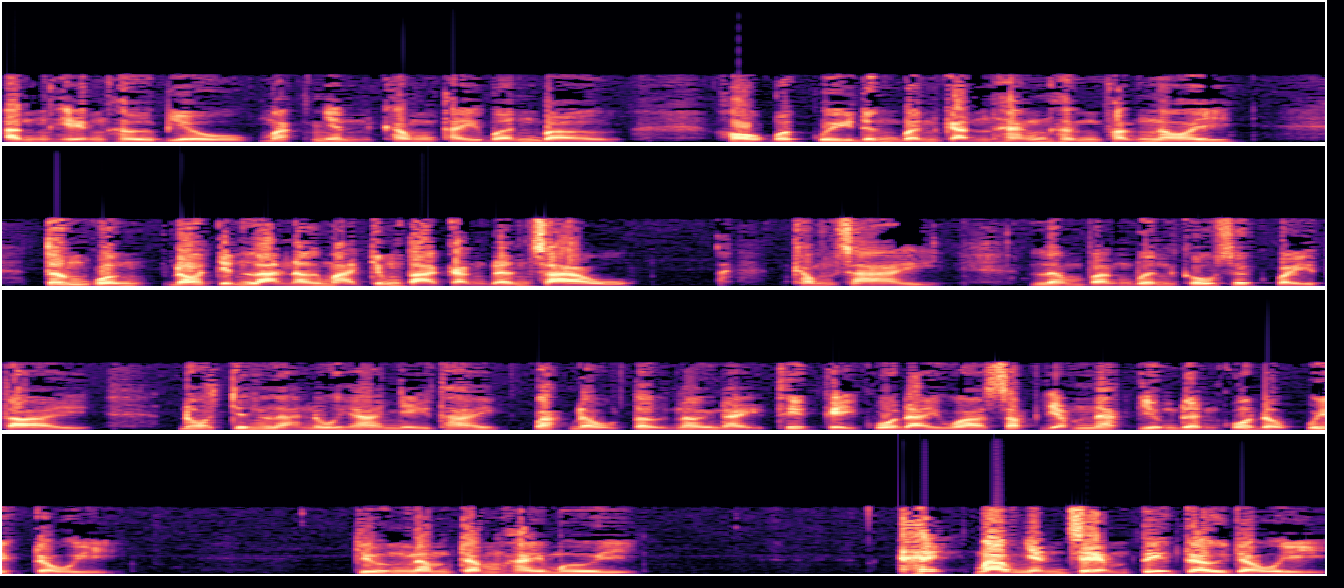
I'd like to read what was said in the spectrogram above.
ẩn hiện hư vô, mắt nhìn không thấy bến bờ. Hồ Bất Quy đứng bên cạnh hắn hưng phấn nói, Tân quân, đó chính là nơi mà chúng ta cần đến sao? Không sai. Lâm Vãn Vinh cố sức vẫy tay. Đó chính là núi A Nhĩ Thái, bắt đầu từ nơi này thiết kỷ của đại hoa sắp dẫm nát dương đình của độc quyết rồi. Chương 520 Hét, mau nhìn xem, tiết rơi rồi.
